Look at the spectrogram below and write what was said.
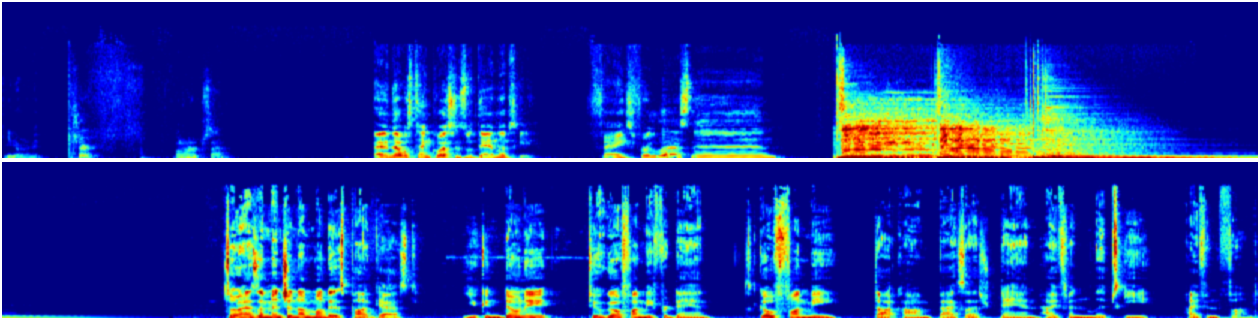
you know what I mean. Sure. 100%. And that was 10 questions with Dan Lipsky. Thanks for listening. So, as I mentioned on Monday's podcast, you can donate to a GoFundMe for Dan. It's gofundme.com backslash Dan hyphen Lipsky hyphen fund.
